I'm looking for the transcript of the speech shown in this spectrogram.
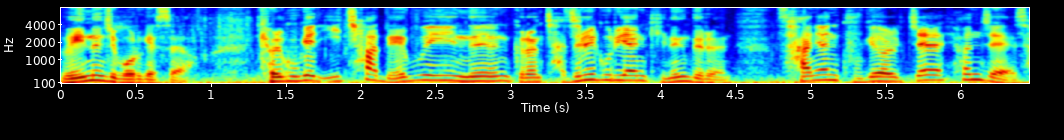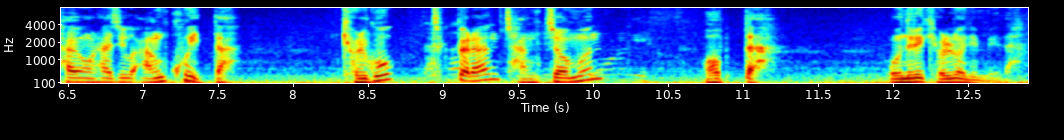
왜 있는지 모르겠어요. 결국엔 이 차 내부에 있는 그런 자질구리한 기능들은 4년 9개월째 현재 사용을 하지 않고 있다. 결국 특별한 장점은 없다. 오늘의 결론입니다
